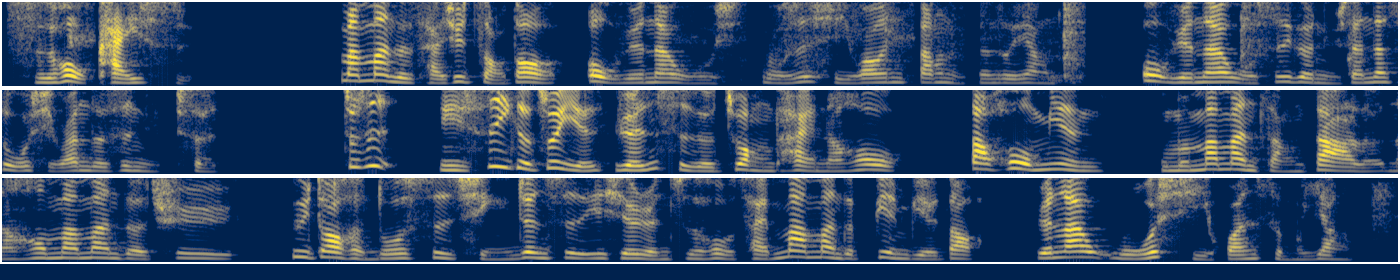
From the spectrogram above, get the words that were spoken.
时候开始，慢慢的才去找到，哦，原来我我是喜欢当女生这个样子，哦，原来我是一个女生，但是我喜欢的是女生，就是你是一个最原原始的状态，然后到后面。我们慢慢长大了，然后慢慢的去遇到很多事情，认识一些人之后，才慢慢的辨别到，原来我喜欢什么样子。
